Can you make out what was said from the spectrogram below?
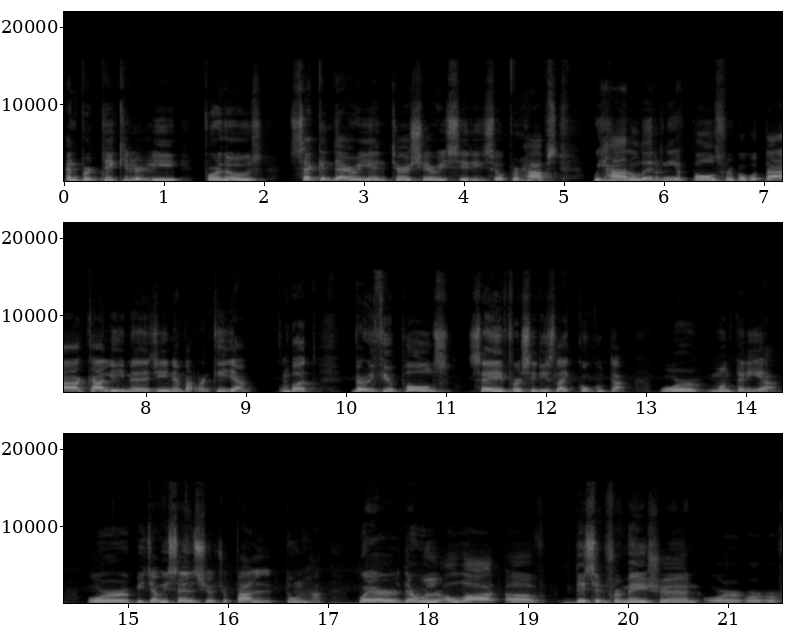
and particularly for those secondary and tertiary cities. So perhaps we had a litany of polls for Bogota, Cali, Medellin, and Barranquilla, but very few polls say for cities like Cucuta or Monteria or Villavicencio, Yopal, Tunja, where there were a lot of disinformation or, or, or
